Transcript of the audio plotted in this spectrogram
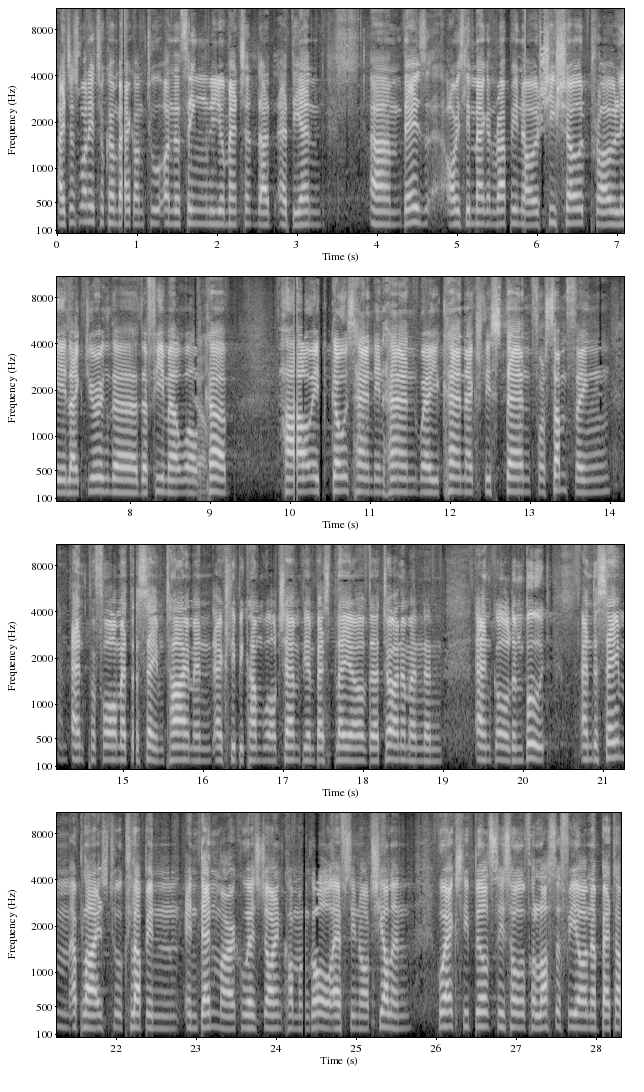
I just wanted to come back on, to, on the thing you mentioned that at the end. Um, there's obviously Megan Rapinoe. She showed probably like during the, the female World yeah. Cup how it goes hand in hand where you can actually stand for something and perform at the same time and actually become world champion, best player of the tournament and, and golden boot. And the same applies to a club in, in Denmark who has joined Common Goal, FC Nordsjælland, who actually builds his whole philosophy on a better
